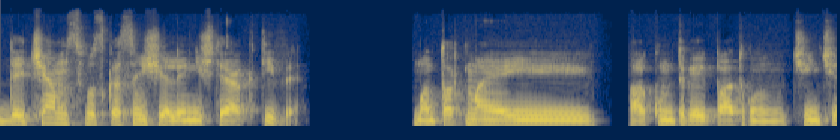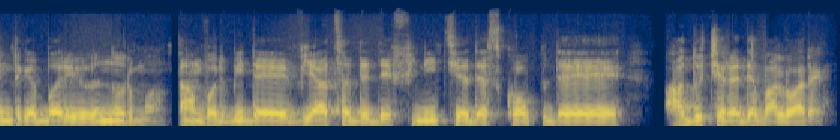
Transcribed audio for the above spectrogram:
De ce am spus că sunt și ele niște active? Mă întorc mai acum 3, 4, 5 întrebări în urmă. Am vorbit de viață, de definiție, de scop, de aducere de valoare.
